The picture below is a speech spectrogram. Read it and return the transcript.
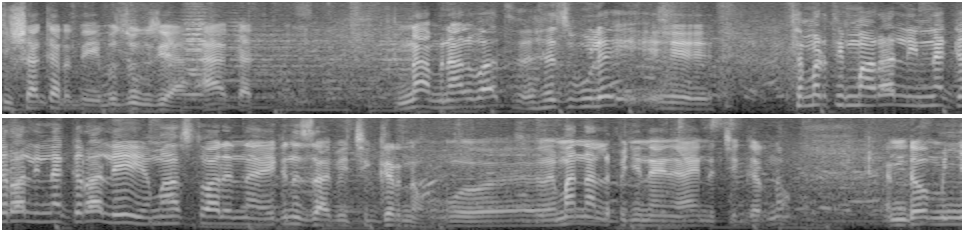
ሲሻገር እኔ ብዙ ጊዜ አያጋጥም እና ምናልባት ህዝቡ ላይ ትምህርት ይማራል፣ ይነገረዋል ይነገረዋል። ይሄ የማስተዋልና የግንዛቤ ችግር ነው። ማን አለብኝ አይነት ችግር ነው። እንደውም እኛ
